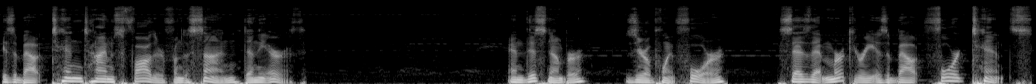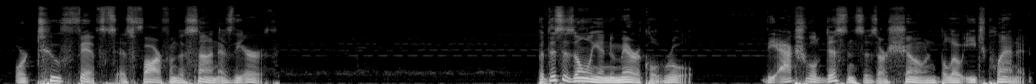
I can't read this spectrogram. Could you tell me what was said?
is about 10 times farther from the Sun than the Earth. And this number, 0.4, says that Mercury is about 4 tenths or 2 fifths as far from the Sun as the Earth. But this is only a numerical rule. The actual distances are shown below each planet.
